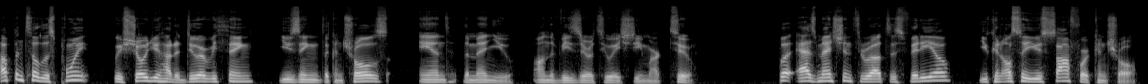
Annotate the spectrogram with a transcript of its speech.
Up until this point, we've showed you how to do everything using the controls and the menu on the V02HD Mark II. But as mentioned throughout this video, you can also use software control.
